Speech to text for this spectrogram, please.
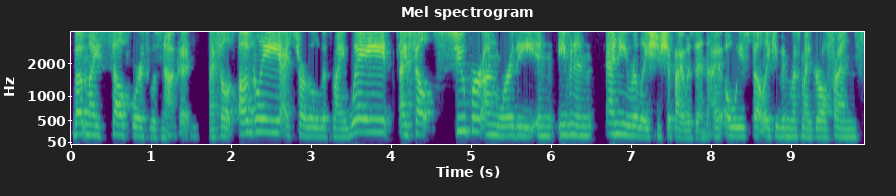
but my self worth was not good. I felt ugly. I struggled with my weight. I felt super unworthy in even in any relationship I was in. I always felt like even with my girlfriends,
